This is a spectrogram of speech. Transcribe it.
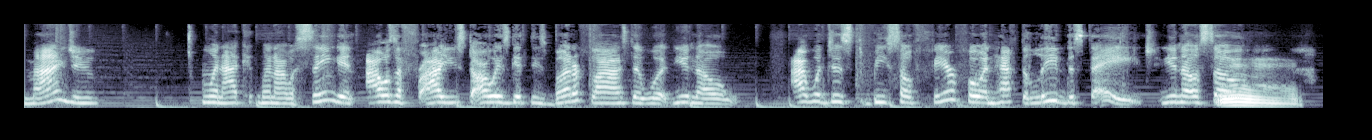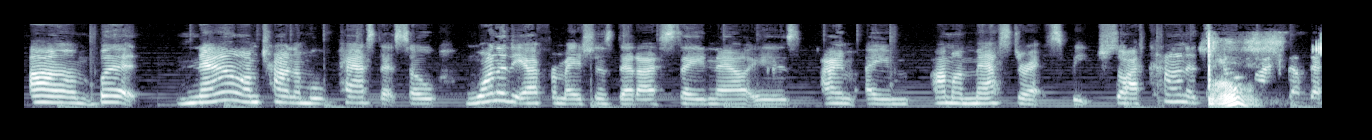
Mind you, when I when I was singing, I was a I used to always get these butterflies that would, you know, I would just be so fearful and have to leave the stage, you know. So, Mm. um, but now I'm trying to move past that. So one of the affirmations that I say now is I'm a I'm a master at speech. So I kind of tell Oh. myself that.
